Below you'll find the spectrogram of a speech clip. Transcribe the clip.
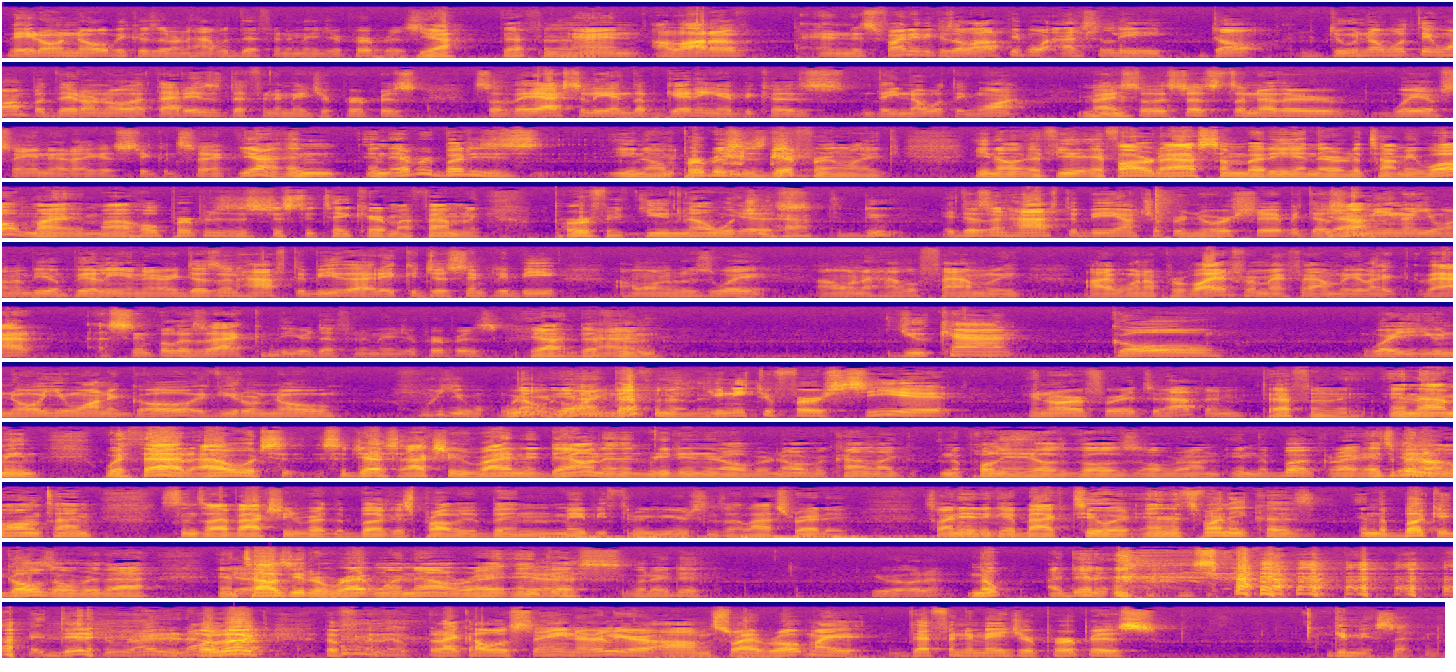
They don't know because they don't have a definite major purpose. Yeah, definitely. And a lot of and it's funny because a lot of people actually don't do know what they want, but they don't know that that is a definite major purpose. So they actually end up getting it because they know what they want, right? Mhm. So it's just another way of saying it, I guess you can say. yeah, and and everybody's you know purpose is different. Like you know, if you if I were to ask somebody and they were to tell me, well, my my whole purpose is just to take care of my family. Perfect. You know what you have to do. It doesn't have to be entrepreneurship. It doesn't Yeah. mean that you want to be a billionaire. It doesn't have to be that. It could just simply be I want to lose weight. I want to have a family. I want to provide for my family. Like that, as simple as that, can be your definite major purpose. Yeah, definitely. And you can't go where you know you want to go if you don't know where you where No, you're yeah, going. definitely. You need to first see it in order for it to happen. Definitely. And I mean, with that, I would su- suggest actually writing it down and then reading it over and over, kind of like Napoleon Hill goes over on in the book, right? It's been a long time since I've actually read the book. It's probably been maybe three years since I last read it. So I need to get back to it. And it's funny because in the book it goes over that and Yeah. tells you to write one out, right? And Yeah. guess what I did? You wrote it. Nope, I didn't. I didn't write it out. Well, look, the, like I was saying earlier, um, so I wrote my definite major purpose. Give me a second.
